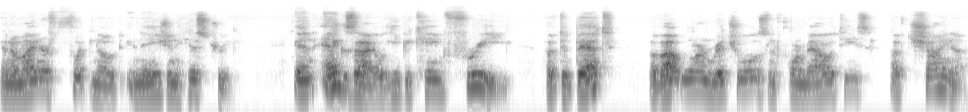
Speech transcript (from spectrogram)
and a minor footnote in Asian history. In exile, he became free of Tibet, of outworn rituals and formalities of China.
